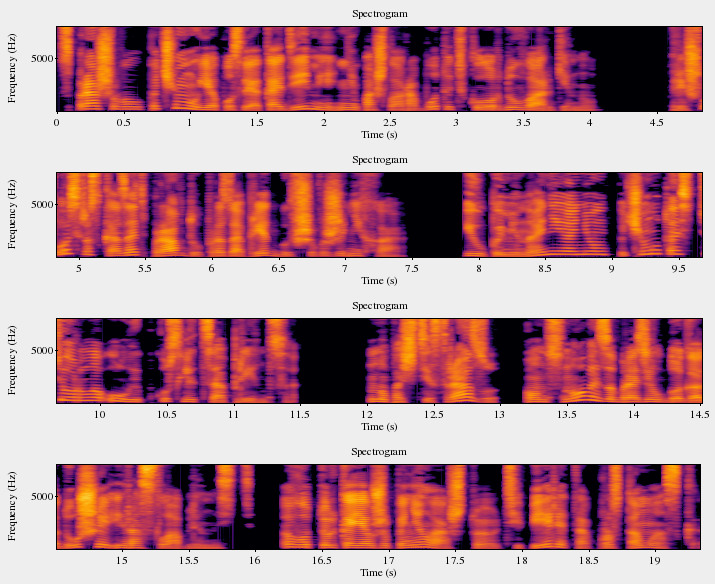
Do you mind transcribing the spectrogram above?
Спрашивал, почему я после академии не пошла работать к лорду Варгину. Пришлось рассказать правду про запрет бывшего жениха. И упоминание о нем почему-то стерло улыбку с лица принца. Но почти сразу он снова изобразил благодушие и расслабленность. Вот только я уже поняла, что теперь это просто маска.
